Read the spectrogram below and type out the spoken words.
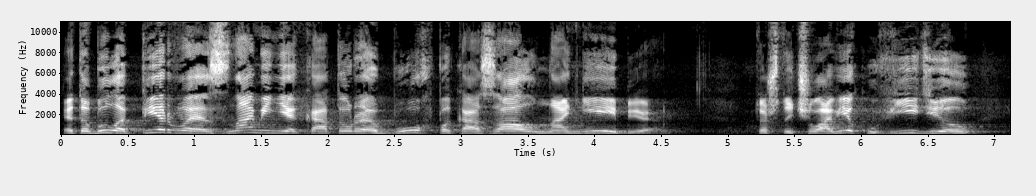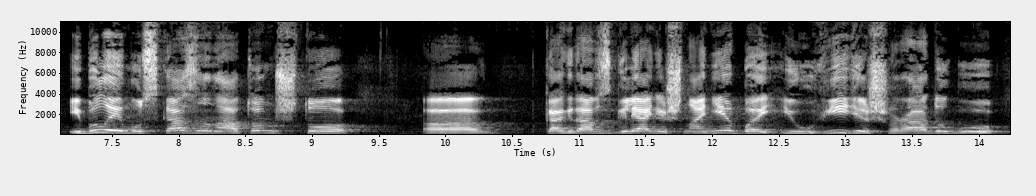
Это было первое знамение, которое Бог показал на небе. То, что человек увидел, и было ему сказано о том, что э, когда взглянешь на небо и увидишь радугу,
